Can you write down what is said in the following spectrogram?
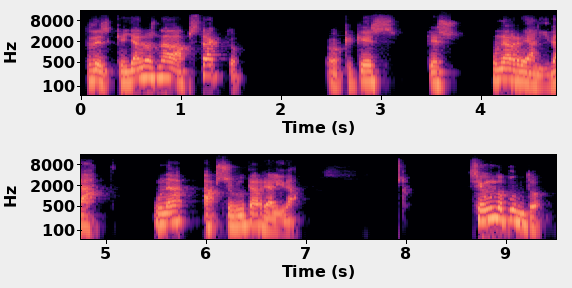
Entonces, que ya no es nada abstracto, que, es, que es una realidad, una absoluta realidad. Segundo punto,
